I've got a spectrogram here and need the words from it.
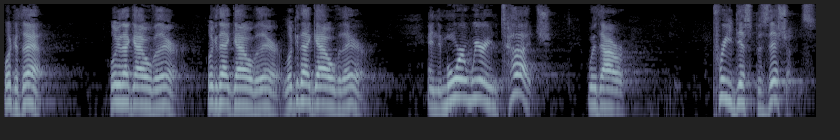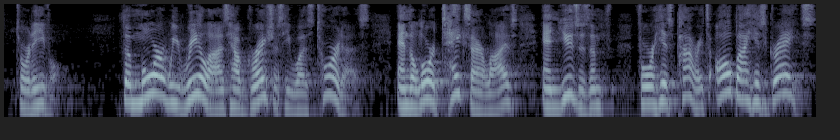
Look at that. Look at that guy over there. Look at that guy over there. Look at that guy over there. And the more we're in touch with our predispositions toward evil, the more we realize how gracious he was toward us. And the Lord takes our lives and uses them for his power. It's all by his grace.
